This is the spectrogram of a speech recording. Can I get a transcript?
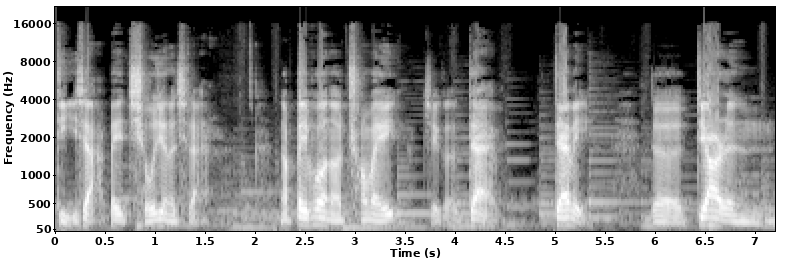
底下被囚禁了起来，那被迫呢成为这个 Dave，David 的第二任，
